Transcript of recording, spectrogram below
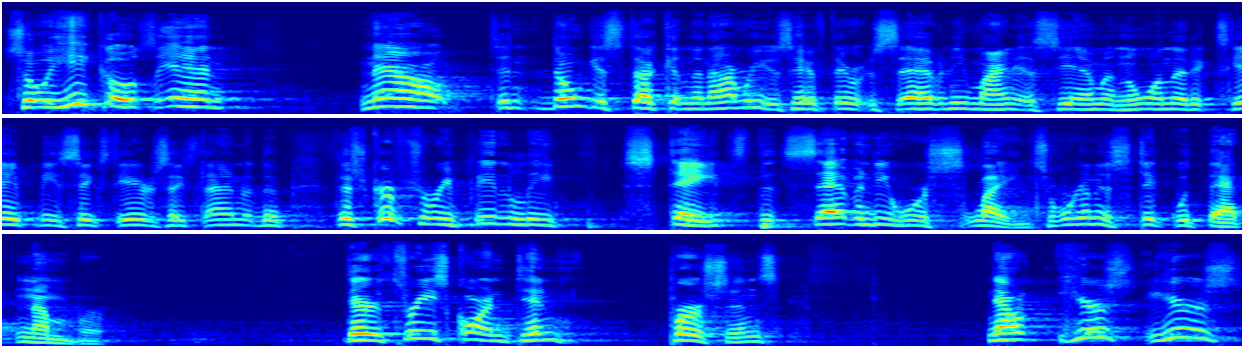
So he goes in. Now, don't get stuck in the number. You say if there was 70 minus him and the one that escaped be 68 or 69. The, the scripture repeatedly states that 70 were slain. So we're going to stick with that number. There are three score and ten persons. Now, here's, here's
